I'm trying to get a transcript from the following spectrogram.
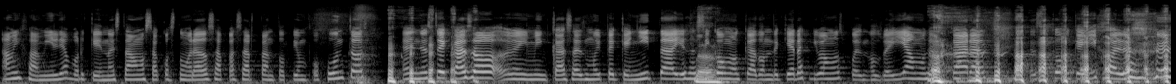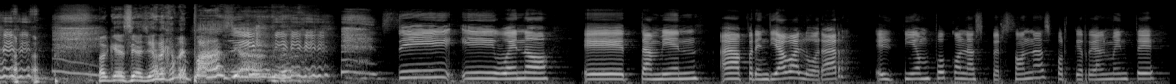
a mi familia porque no estábamos acostumbrados a pasar tanto tiempo juntos. En este caso, mi, mi casa es muy pequeñita y es así como que a donde quiera que íbamos, pues nos veíamos las caras. así como que, híjole. Porque decías, ya déjame en paz. Sí. sí, y bueno, eh, también aprendí a valorar el tiempo con las personas porque realmente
